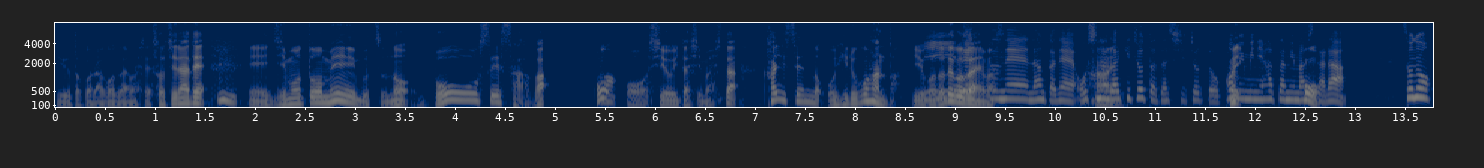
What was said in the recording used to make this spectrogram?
いうところがございましてそちらで、うん。えー地元名物の坊勢サバをお使用いたしました海鮮のお昼ご飯ということでございます。いいね。なんかねお品書きちょっと私ちょっと小耳に挟みましたら、その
